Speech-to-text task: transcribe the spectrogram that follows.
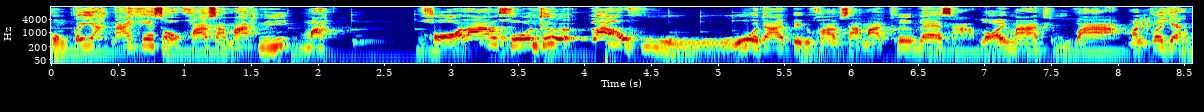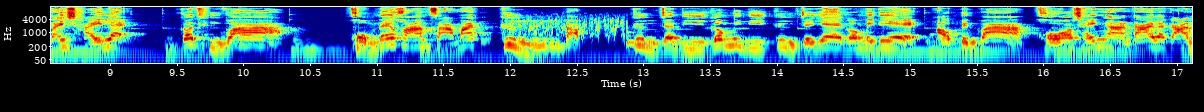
ผมก็อยากได้แค่สองความสามารถนี้มา ขอล่างโคนเถอะล่าโอ้โหได้เป็นความสามารถเพิ่มแร่300 มาถือว่ามันก็ยังได้ใช้แหละ ก็ถือว่า ผมได้ความสามารถกึ่งแบบกึ่งจะดีก็ไม่ดีกึ่งจะแย่ก็ไม่แย่เอาเป็นว่าพอใช้งานได้แล้วกัน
